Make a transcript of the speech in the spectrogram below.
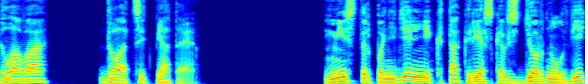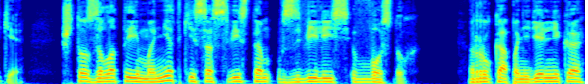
Глава двадцать пятая. Мистер Понедельник так резко вздернул веки, что золотые монетки со свистом взвились в воздух. Рука Понедельника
